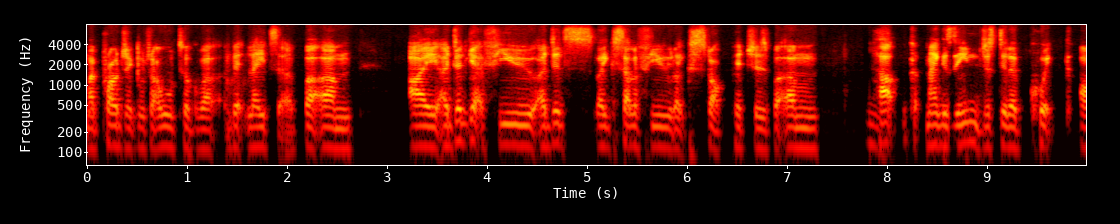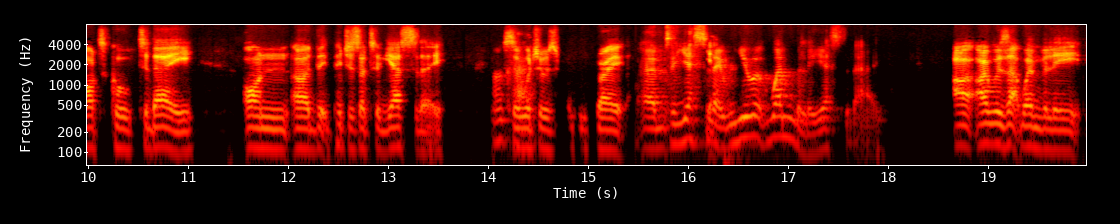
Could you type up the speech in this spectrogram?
my project, which I will talk about a bit later. But um, I I did get a few. I did like sell a few like stock pictures. But um, Hmm. Huck magazine just did a quick article today on uh, the pictures I took yesterday. Okay. So which was really great. um, so yesterday, were you at Wembley yesterday? I, I was at Wembley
